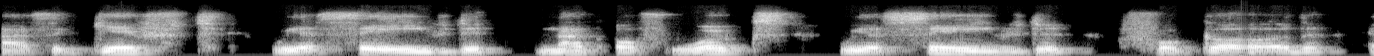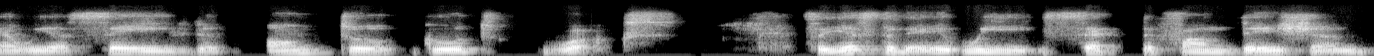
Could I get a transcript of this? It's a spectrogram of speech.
as a gift, we are saved not of works, we are saved for God, and we are saved unto good works. So, yesterday we set the foundation,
